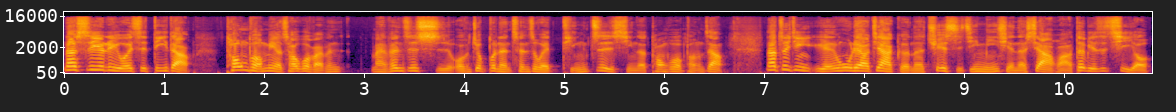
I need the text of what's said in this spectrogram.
那失业率维持低档，通膨没有超过百分。百分之十，我们就不能称之为停滞型的通货膨胀。那最近原物料价格呢，确实已经明显的下滑，特别是汽油。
